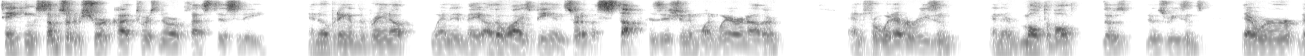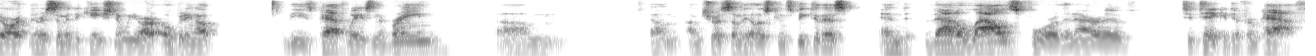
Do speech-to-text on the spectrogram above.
taking some sort of shortcut towards neuroplasticity and opening of the brain up when it may otherwise be in sort of a stuck position in one way or another. And for whatever reason and there are multiple those those reasons there were there are there is some indication that we are opening up these pathways in the brain. Um, um, i'm sure some of the others can speak to this. And that allows for the narrative to take a different path.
